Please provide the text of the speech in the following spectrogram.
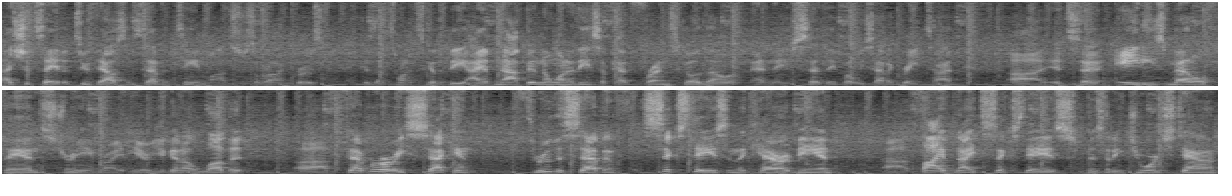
I should say, the 2017 Monsters of Rock cruise, because that's when it's going to be. I have not been to one of these. I've had friends go, though, and they've said they've always had a great time. Uh, it's an 80s metal fan stream right here. You're going to love it. Uh, February 2nd through the 7th, six days in the Caribbean, uh, five nights, six days, visiting Georgetown,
